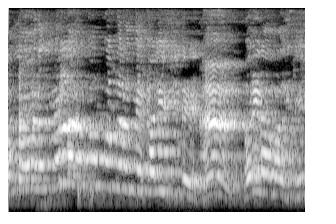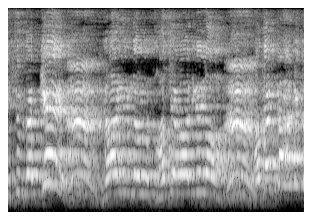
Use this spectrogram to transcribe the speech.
ಅಂತವರನ್ನೆಲ್ಲ ತುಂಬರನ್ನೇ ಕಲಿಸಿದೆ. ಪರಿಣಾಮ ಜಯಿಸುವುದಕ್ಕೆ ಯಾರಿಂದಲೂ ಸಾಧ್ಯವಾಗಲಿಲ್ಲ. ಅದಕ್ಕಾಗಿ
